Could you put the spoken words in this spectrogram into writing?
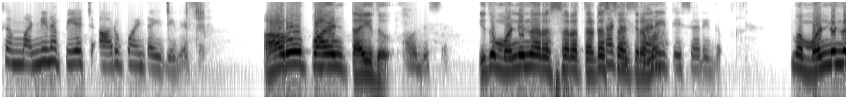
ಸೊ ಮಣ್ಣಿನ ಪಿ ಎಚ್ ಆರು ಪಾಯಿಂಟ್ ಐದು ಇದೆ ಸರ್ ಆರು ಪಾಯಿಂಟ್ ಐದು. ಹೌದು ಸರ್ ಇದು ಮಣ್ಣಿನ ರಸಸಾರ ತಟಸ್ಥ ಅಂತೀರಮ್ಮ? ರೀತಿ ಸರ್ ಇದು. ಮಣ್ಣಿನ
